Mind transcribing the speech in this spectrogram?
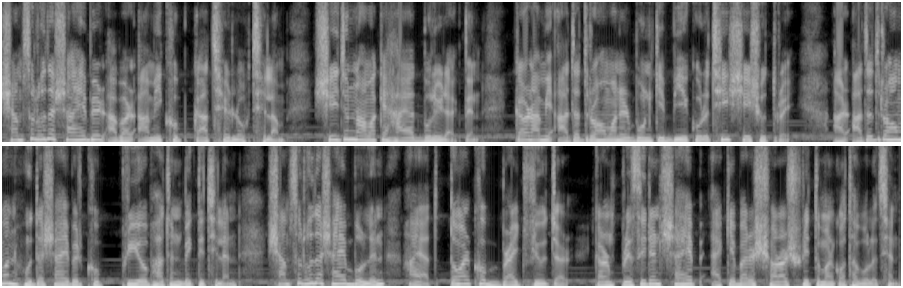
শামসুল হুদা সাহেবের আবার আমি খুব কাছের লোক ছিলাম, সেই জন্য আমাকে হায়াত বলেই রাখতেন। কারণ আমি আজাদ রহমানের বোনকে বিয়ে করেছি সেই সূত্রে। আর আজাদ রহমান হুদা সাহেবের খুব প্রিয় ভাজন ব্যক্তি ছিলেন। শামসুল হুদা সাহেব বললেন, হায়াত, তোমার খুব ব্রাইট ফিউচার কারণ প্রেসিডেন্ট সাহেব একেবারে সরাসরি তোমার কথা বলেছেন।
